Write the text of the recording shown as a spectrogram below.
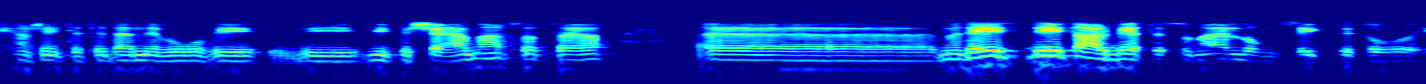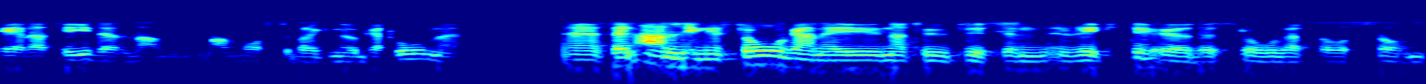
kanske inte till den nivå vi, vi, vi förtjänar så att säga. Eh, men det är, det är ett arbete som är långsiktigt och hela tiden man, man måste bara gnugga på med. Eh, sen anläggningsfrågan är ju naturligtvis en riktig ödesfråga för oss som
